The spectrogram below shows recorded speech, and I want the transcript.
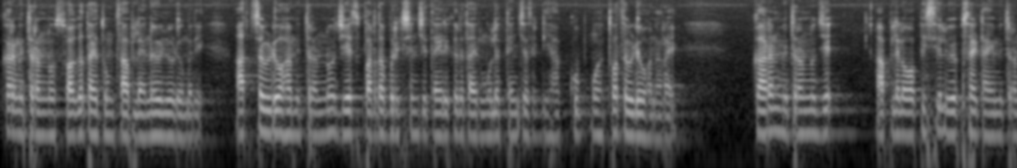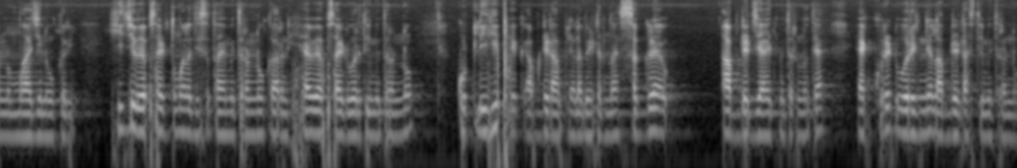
नमस्कार मित्रांनो स्वागत आहे तुमचं आपल्या नवीन व्हिडिओमध्ये. आजचा व्हिडिओ हा मित्रांनो जे स्पर्धा परीक्षांची तयारी करत आहेत मुलं त्यांच्यासाठी हा खूप महत्त्वाचा व्हिडिओ होणार आहे. कारण मित्रांनो जे आपल्याला ऑफिशियल वेबसाईट आहे मित्रांनो माझी नोकरी ही जी वेबसाईट तुम्हाला दिसत आहे मित्रांनो कारण ह्या वेबसाईटवरती मित्रांनो कुठलीही फेक अपडेट आपल्याला भेटत नाही. सगळ्या अपडेट जे आहेत मित्रांनो त्या ॲक्युरेट ओरिजिनल अपडेट असते मित्रांनो.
